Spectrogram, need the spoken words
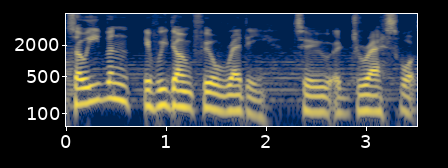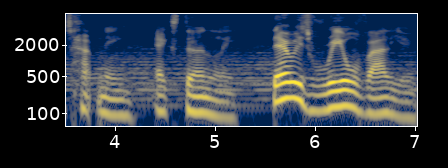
So, even if we don't feel ready to address what's happening externally. There is real value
